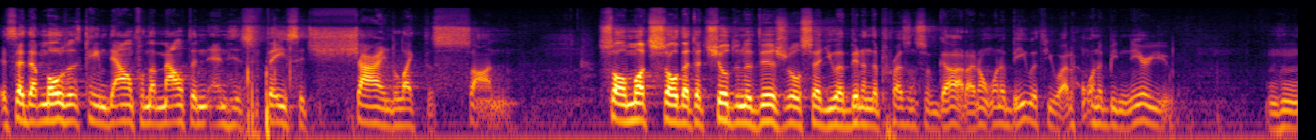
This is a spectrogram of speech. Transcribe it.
It said that Moses came down from the mountain and his face it shined like the sun. So much so that the children of Israel said, You have been in the presence of God. I don't want to be with you. I don't want to be near you. Mm-hmm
